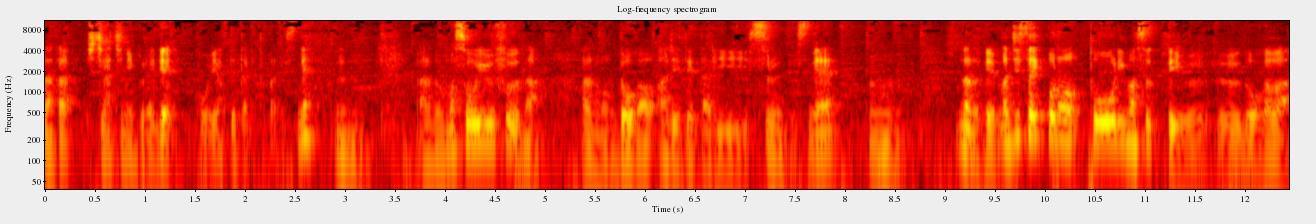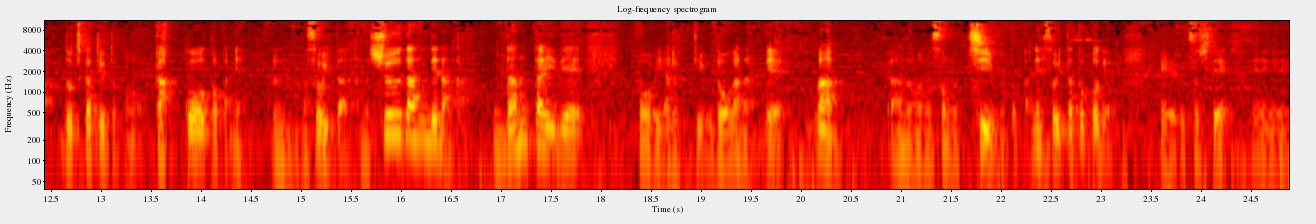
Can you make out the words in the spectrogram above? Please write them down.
なんか78人くらいでこうやってたりとかですね、うん。あのまあ、そういう風なあの動画を上げてたりするんですね。うん。なので、まあ、実際この「通ります」っていう動画はどっちかというとこの学校とかね、うん。まあ、そういったあの集団でなんか団体でこうやるっていう動画なんでまああのそのチームとかねそういったとこで、えー、移して、え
